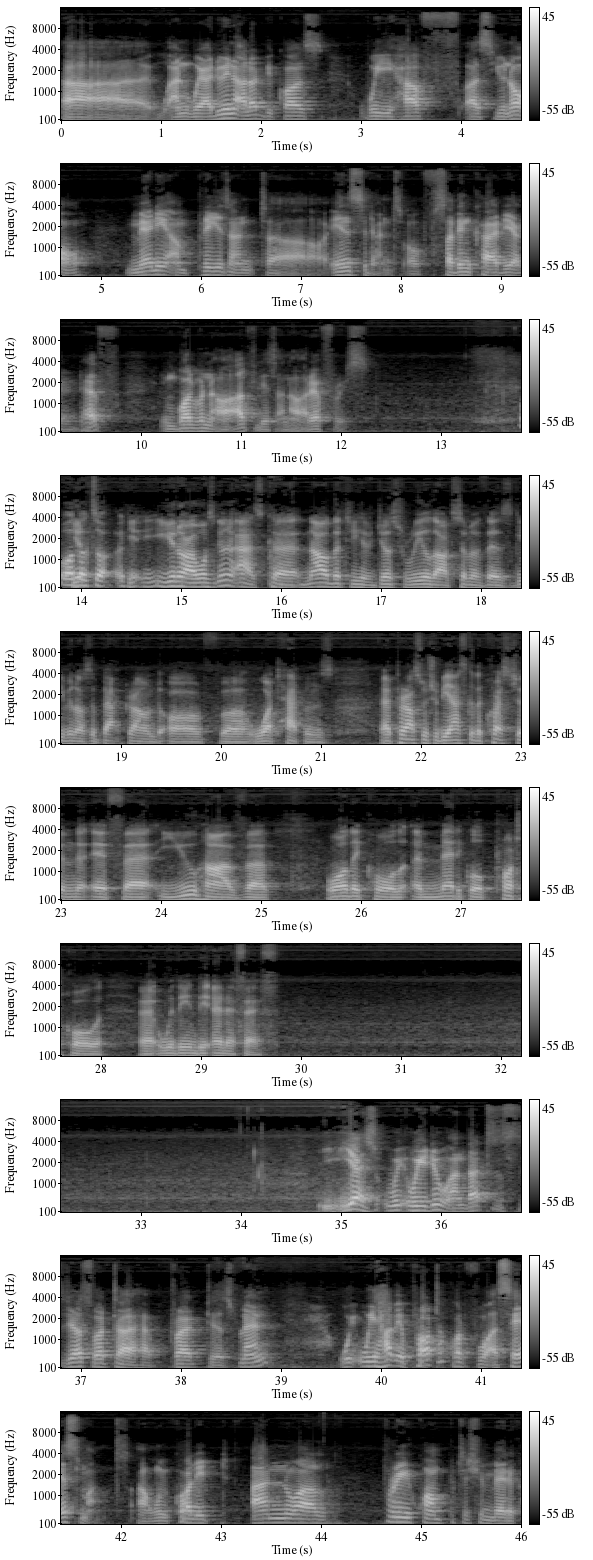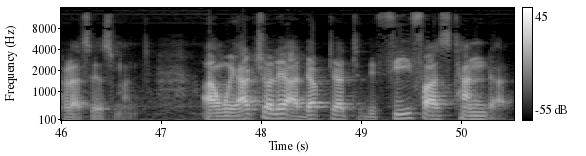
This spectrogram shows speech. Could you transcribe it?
Uh, and we are doing a lot because we have, as you know, many unpleasant uh, incidents of sudden cardiac death involving our athletes and our referees. Well, you, doctor, you know, I was going to ask, uh, now that you have just reeled out some of this, given us a background of uh, what happens, uh, perhaps we should be asking the question if uh, you have uh, what they call a medical protocol uh, within the NFF. Yes, we, we do, and that's just what I have tried to explain. We, we have a protocol for assessment, and we call it annual pre-competition medical assessment. And we actually adopted the FIFA standard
